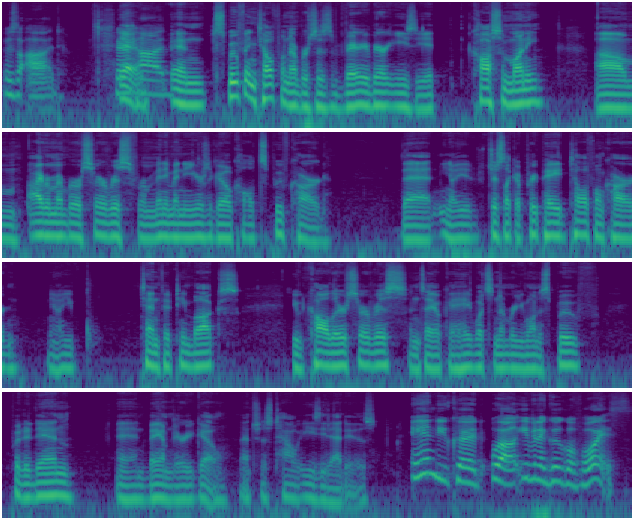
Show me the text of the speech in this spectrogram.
It was odd. Very yeah, odd. and spoofing telephone numbers is very, very easy. It costs some money. Um, I remember a service from many, many years ago called SpoofCard that, you know, you just like a prepaid telephone card, you know, you 10, 15 bucks. You would call their service and say, okay, hey, what's the number you want to spoof? Put it in, and bam, there you go. That's just how easy that is. And you could, well, even a Google Voice,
